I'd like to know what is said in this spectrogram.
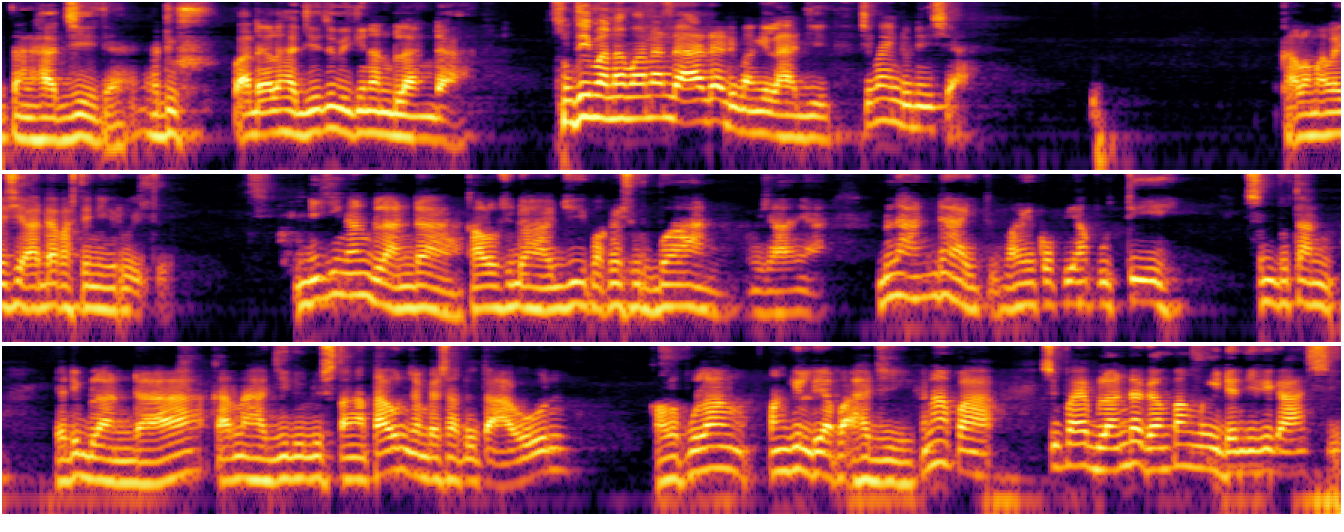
Bukan haji ya aduh padahal haji itu bikinan Belanda. Di mana-mana ndak ada dipanggil haji cuma Indonesia. Kalau Malaysia ada pasti niru itu bikinan Belanda kalau sudah haji pakai surban misalnya. Belanda itu pakai kopiah putih. Sebutan jadi Belanda karena haji dulu setengah tahun sampai satu tahun kalau pulang panggil dia Pak Haji. Kenapa? Supaya Belanda gampang mengidentifikasi.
